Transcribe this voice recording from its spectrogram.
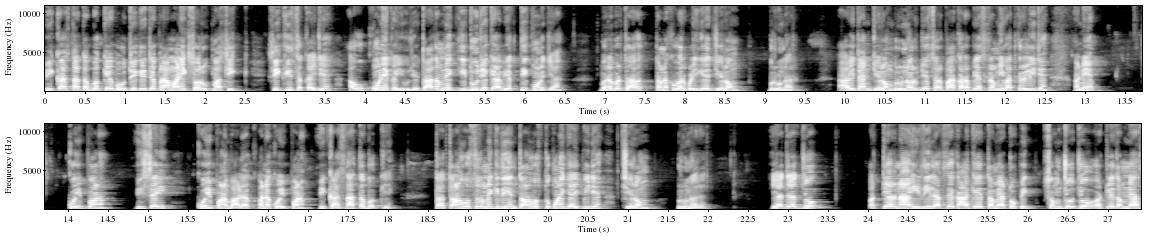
વિકાસના તબક્કે બૌદ્ધિક રીતે પ્રામાણિક સ્વરૂપમાં શીખ, શીખવી શકાય છે. આવું કોણે કહ્યું છે? તો આ તમને કીધું છે કે આ વ્યક્તિ કોણ છે? બરાબર? તો આ તમને ખબર પડી ગઈ જેરોમ બ્રુનર. આ વિધાન જેરોમ બ્રુનર જે સર્પાકાર અભ્યાસક્રમની વાત કરેલી છે અને કોઈ પણ વિષય કોઈ પણ બાળક અને કોઈ પણ વિકાસના તબક્કે. તો આ ત્રણ વસ્તુ તમને કીધી ને ત્રણ વસ્તુ કોણે આપી છે? જેરોમ બ્રુનરે. યાદ રાખજો અત્યારના ઇઝી લાગશે કારણ કે તમે આ ટોપિક સમજો છો એટલે તમને આ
